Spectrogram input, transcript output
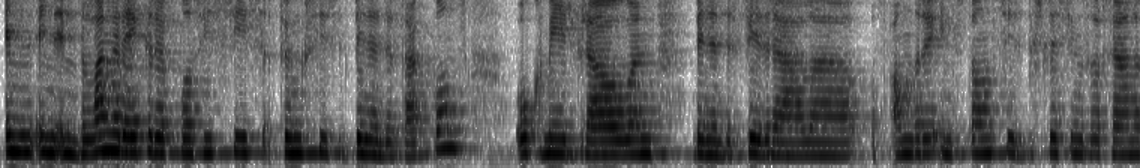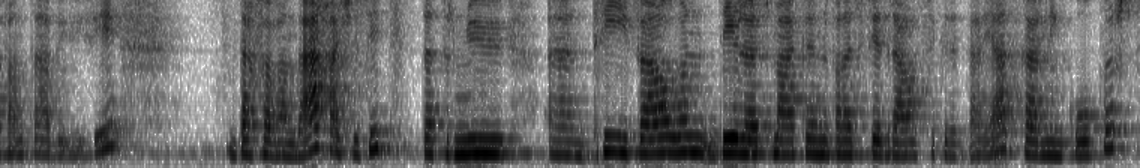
in, in, in belangrijkere posities, functies binnen de vakbond, ook meer vrouwen binnen de federale of andere instanties, beslissingsorganen van het ABVV. dag van vandaag, als je ziet dat er nu uh, drie vrouwen deel uitmaken van het federaal secretariaat, Karlien Kopers,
